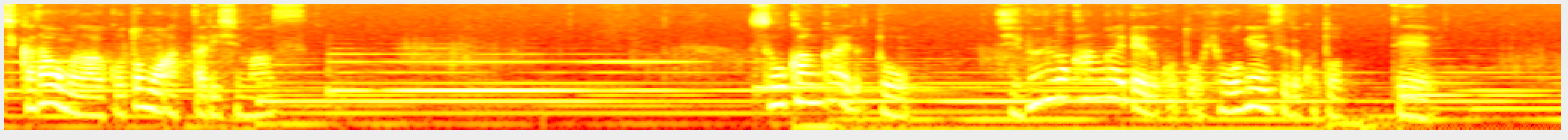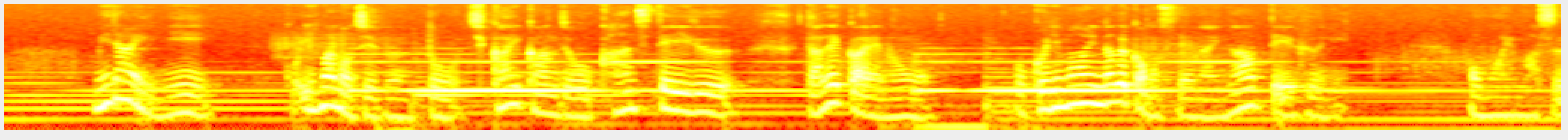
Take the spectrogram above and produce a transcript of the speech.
力をもらうこともあったりしますそう考えると自分の考えていることを表現することって未来に今の自分と近い感情を感じている誰かへの贈り物になるかもしれないなっていうふうに思います。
